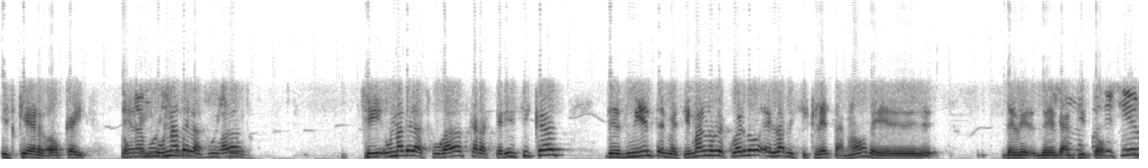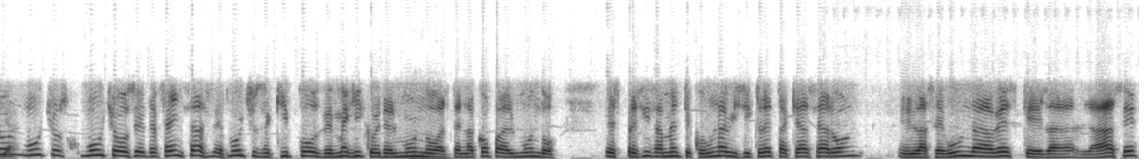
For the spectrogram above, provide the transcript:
Izquierdo, ok. Era muy una de las muy jugadas, sí, una de las jugadas características, desmiénteme, si mal no recuerdo, es la bicicleta, ¿no? De, del, del gancito. Aparecieron muchos, muchos eh, defensas de muchos equipos de México y del mundo, hasta en la Copa del Mundo. Es precisamente con una bicicleta que hace Aarón, en la segunda vez que la, la hace,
